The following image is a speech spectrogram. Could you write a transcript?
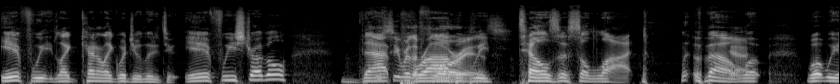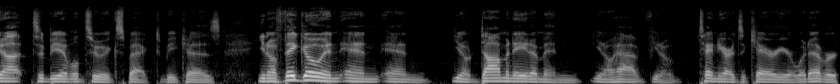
if we like kind of like what you alluded to, if we struggle, that see where the floor probably tells us a lot about Yeah. what what we ought to be able to expect because you know if they go and and and you know dominate them and you know have you know ten yards of carry or whatever.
